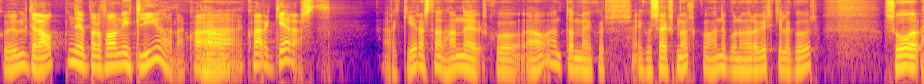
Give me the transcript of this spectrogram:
Guðmundur Átni er bara að fá nýtt líf þarna Hvað Já. hvað er að gerast? það er að gerast þar, hann er sko á enda með einhver, einhver sex mörg og hann er búin að vera virkilega góður svo var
